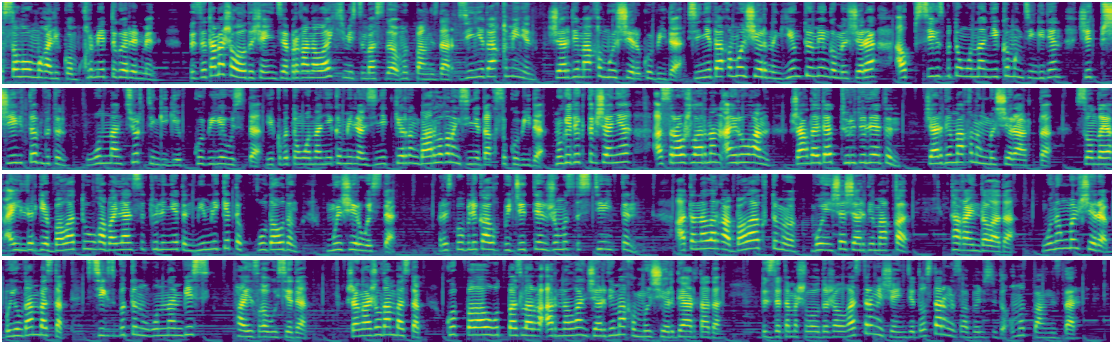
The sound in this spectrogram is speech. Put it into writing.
ассалаумағалейкум құрметті көрермен. Бізді тамашалауды және де бір ғана лайк тиместен басуды ұмытпаңыздар. Зейнетақы менен жәрдемақы мөлшері көбейді. Зейнетақы мөлшерінің ең төменгі мөлшері 68 бүтін оннан екі мың теңгеден 77 бүтін оннан төрт теңгеге көбейе өсті. 2 бүтін оннан екі миллион зейнеткердің барлығының зейнетақысы көбейді. Мүгедектік және асыраушыларынан айырылған жағдайда төленетін жәрдемақының мөлшері артты. Сондай-ақ әйелдерге бала тууға байланысты төленетін мемлекеттік қолдаудың мөлшері өсті. Республикалық бюджеттен жұмыс істейтін ата-аналарға бала күтімі бойынша жәрдемақы тағайындалады. Оның мөлшері биылдан бастап 8 бүтін оннан бес пайызға өседі. Жаңа жылдан бастап көп балалы отбасыларға арналған жәрдемақы мөлшері де артады. Бізді тамашалауды жалғастырыңыз және де достарыңызға бөлісуді ұмытпаңыздар.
